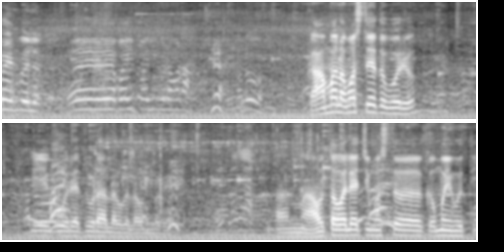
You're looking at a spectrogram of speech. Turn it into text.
आहेत पहिलं. कामाला मस्त येतो गोऱ्यो हो. हे. गोऱ्या जोडाला बघा लावून बघा. आणि आवतावाल्याची मस्त कमाई होती.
